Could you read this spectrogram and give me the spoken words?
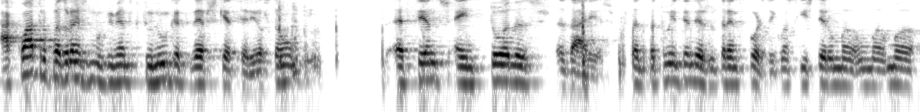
há quatro padrões de movimento que tu nunca te deves esquecer. Eles estão assentes em todas as áreas. Portanto, para tu entenderes o treino de força e conseguires ter uma, uma, uma,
